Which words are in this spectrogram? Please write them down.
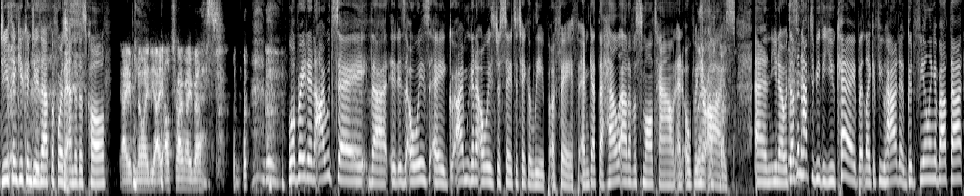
Do you think you can do that before the end of this call? I have no idea. I, I'll try my best. Well, Braden, I would say that it is always a. I'm going to always just say to take a leap of faith and get the hell out of a small town and open your eyes. And, you know, it doesn't have to be the UK, but like if you had a good feeling about that,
